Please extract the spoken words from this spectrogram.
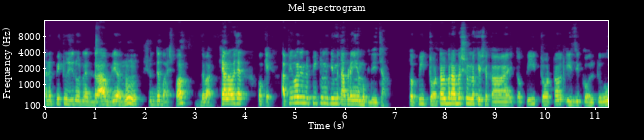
અને પી ટુ ઝીરો એટલે દ્રાવ્યનું શુદ્ધ બાષ્પ દબાણ. ખ્યાલ આવે છે? ઓકે આ પી વન અને પી ટુ ની કિંમત આપણે અહીંયા મૂકી દઈએ. ચાલો. તો પી ટોટલ બરાબર શું લખી શકાય? તો P total is equal to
